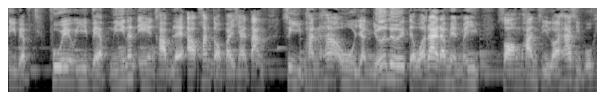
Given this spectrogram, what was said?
ตีแบบ Full LE แบบนี้นั่นเองครับ และอัพขั้นต่อไปใช้ตังค์4,500โอ้โหยังเยอะเลย แต่ว่าได้ดาเมจมาอีก 2,450 โอเค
